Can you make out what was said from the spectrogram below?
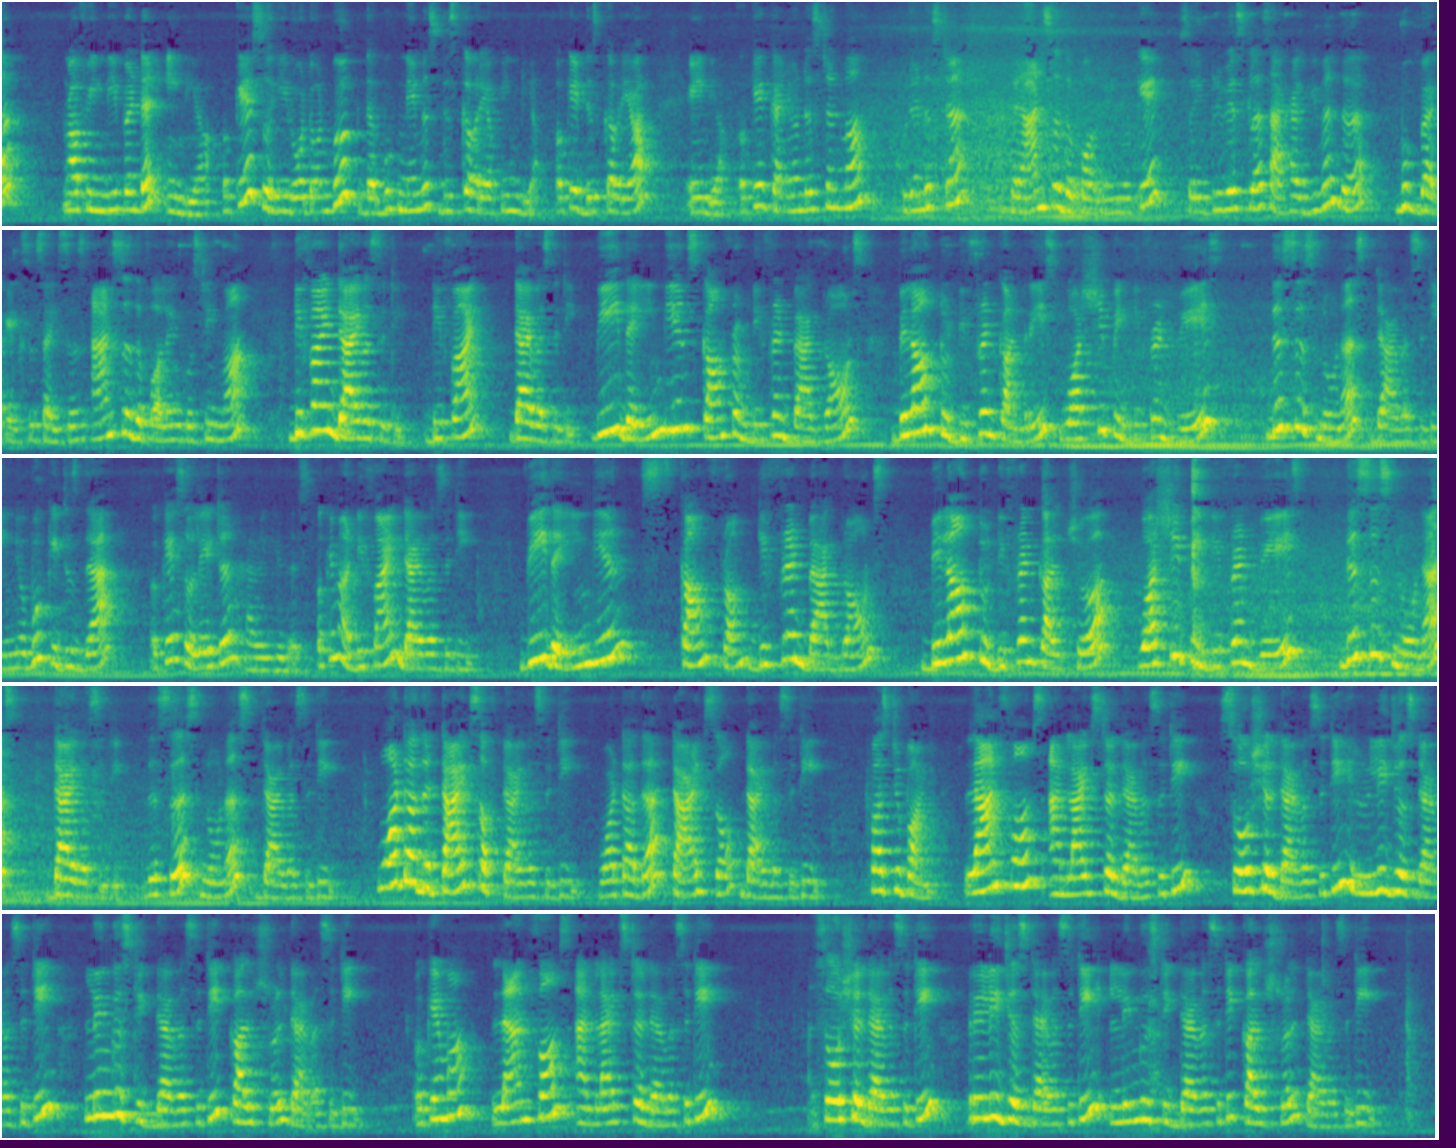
of independent India. Okay, so he wrote one book, the book name is Discovery of India. Okay, Discovery of India. Okay, can you understand ma? Could you understand? Then answer the following. Okay, so in previous class I have given the book back exercises. Answer the following question ma. Define diversity. Define diversity. We the Indians come from different backgrounds, belong to different countries, worship in different ways. This is known as diversity. In your book it is there. Okay, so later I will give this. Okay ma, define diversity. We the Indians come from different backgrounds, belong to different culture, worship in different ways. This is known as diversity. This is known as diversity. What are the types of diversity? What are the types of diversity? First point, landforms and lifestyle diversity, social diversity, religious diversity, linguistic diversity, cultural diversity. Okay ma? Landforms and lifestyle diversity, social diversity, religious diversity, linguistic diversity, cultural diversity.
